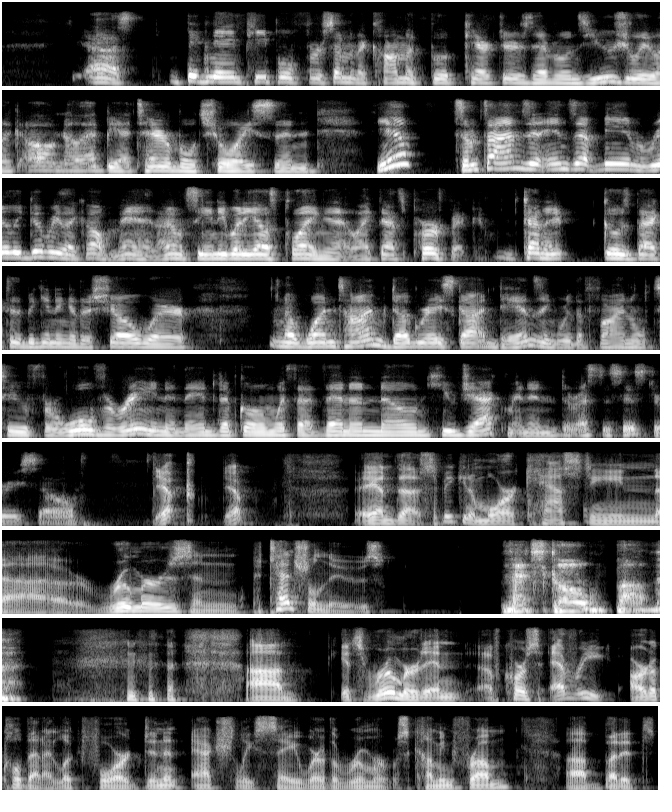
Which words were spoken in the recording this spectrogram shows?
uh, big name people for some of the comic book characters, everyone's usually like, "Oh no, that'd be a terrible choice." And yeah, sometimes it ends up being really good. Where you're like, "Oh man, I don't see anybody else playing that. Like that's perfect." Kind of goes back to the beginning of the show where. At one time, Dougray Scott and Danzig were the final two for Wolverine, and they ended up going with a then unknown Hugh Jackman, and the rest is history. So, Yep, yep. And uh, speaking of more casting uh, rumors and potential news, Let's go, bub. um, it's rumored, and of course, every article that I looked for didn't actually say where the rumor was coming from, uh, but it's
